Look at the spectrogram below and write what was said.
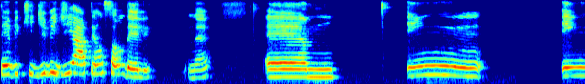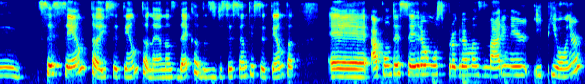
teve que dividir a atenção dele, né? É, em, em 60 e 70, né, nas décadas de 60 e 70, é, aconteceram os programas Mariner e Pioneer,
